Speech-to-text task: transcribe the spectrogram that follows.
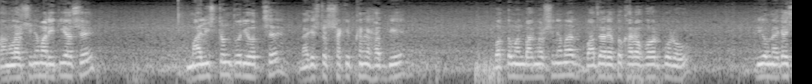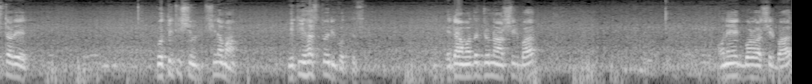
বাংলা সিনেমার ইতিহাসে মাইলস্টোন তৈরি হচ্ছে ম্যাজিস্টার শাকিব খানের হাত দিয়ে। বর্তমান বাংলা সিনেমার বাজার এত খারাপ হওয়ার পরও প্রিয় মেগাস্টারের প্রতিটি সিনেমা ইতিহাস তৈরি করতেছে। এটা আমাদের জন্য আশীর্বাদ, অনেক বড় আশীর্বাদ।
